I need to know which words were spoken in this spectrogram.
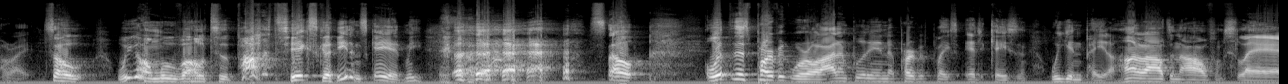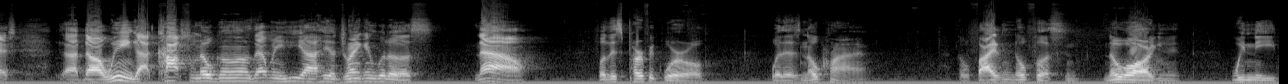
All right. So we gonna move on to politics because he didn't scared me. so with this perfect world, I didn't put in the perfect place education. We getting paid a hundred dollars an hour from Slash. Uh, dog, we ain't got cops with no guns. That means he out here drinking with us. Now, for this perfect world where there's no crime, no fighting, no fussing, no arguing, we need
